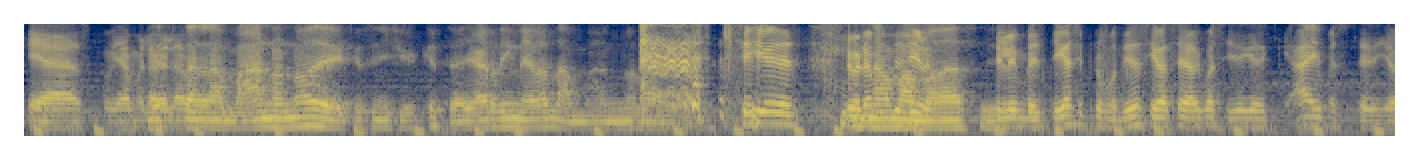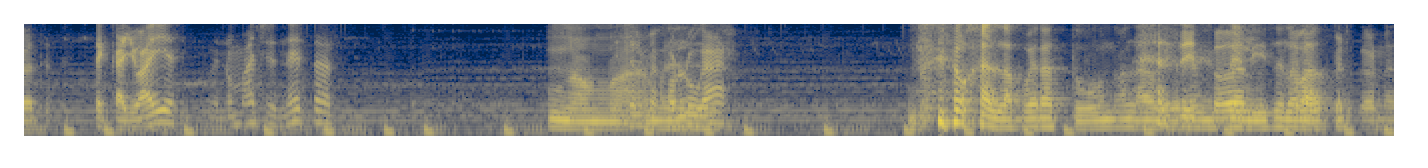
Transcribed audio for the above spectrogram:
qué asco, ya me la Está en la mano, ¿no? De que significa que te va a llegar dinero a la mano. La sí, es, seguramente si, lo investigas y profundizas, iba a ser algo así de que, ay, me sucedió, te, cayó ahí, así, no manches, netas. No mames. Es el mejor lugar. Ojalá fuera tú, ¿no? La verdad, sí, todas, feliz todas las personas.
